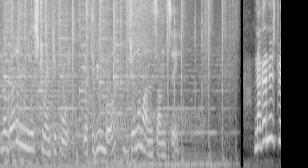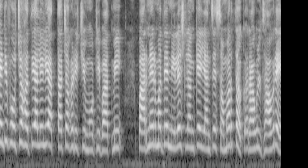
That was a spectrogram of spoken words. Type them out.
नगर न्यूज ट्वेंटी फोर प्रतिबिंब जनमानसांचे. नगर न्यूज ट्वेंटी फोरच्या हाती आलेली आत्ताच्या घडीची मोठी बातमी. पारनेरमध्ये निलेश लंके यांचे समर्थक राहुल झावरे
